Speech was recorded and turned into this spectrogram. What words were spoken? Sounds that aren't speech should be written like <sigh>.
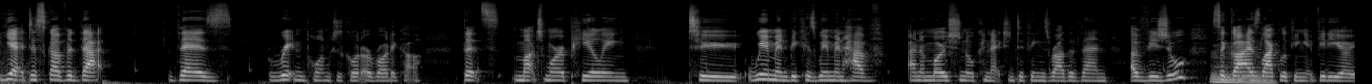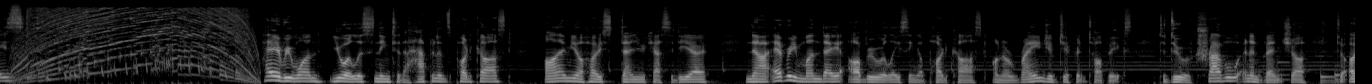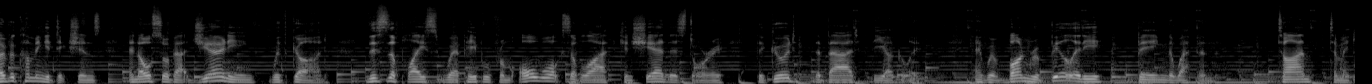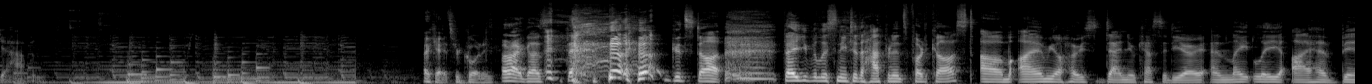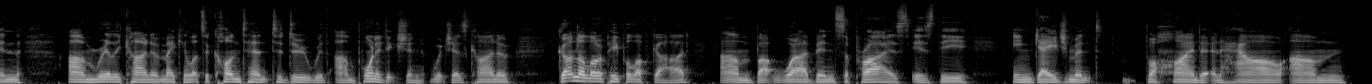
yeah, discovered that there's written porn, which is called erotica, that's much more appealing to women because women have an emotional connection to things rather than a visual. So guys mm. like looking at videos. Hey everyone, you are listening to the Happiness Podcast. I'm your host, Daniel Casadio. Now, every Monday, I'll be releasing a podcast on a range of different topics to do with travel and adventure, to overcoming addictions, and also about journeying with God. This is a place where people from all walks of life can share their story the good, the bad, the ugly, and with vulnerability being the weapon. Time to make it happen. Okay, it's recording. All right, guys. <laughs> <laughs> Good start. Thank you for listening to the Happiness Podcast. Um, I am your host, Daniel Casadio, and lately I have been um, really kind of making lots of content to do with um, porn addiction, which has kind of gotten a lot of people off guard. Um, but what I've been surprised is the engagement behind it and how um,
